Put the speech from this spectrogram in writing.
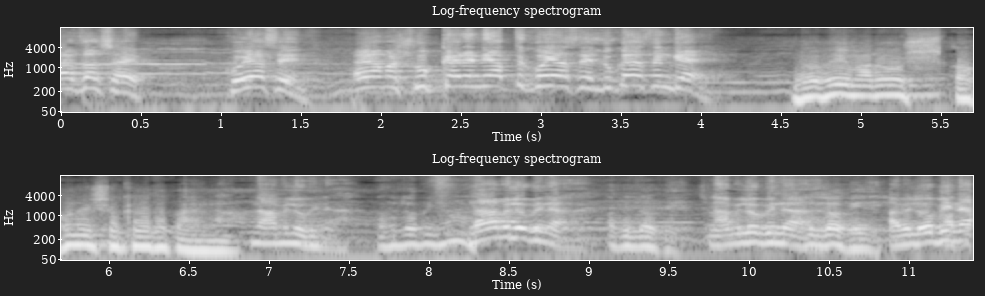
আফজল সাহেব কই আছেন? এই আমার সুখ কেড়ে নিয়ে আপনি কই আছেন? লুকায় আছেন কে? লোভী মানুষ কখনোই সুখী হতে পারে না। না আমি লোভি না। আমি লোভী না? না আমি লোভি না। আমি লোভী। না আমি লোভি না। লোভী। আমি লোভি না।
